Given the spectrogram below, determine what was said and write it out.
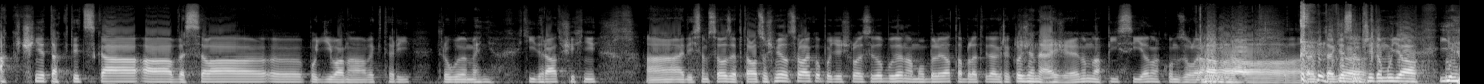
akčně taktická a veselá eh, podívaná, ve který, kterou budeme chtít hrát všichni. A když jsem se ho zeptal, což mě docela jako potěšilo, jestli to bude na mobily a tablety, tak řekl, že ne, že jenom na PC a na konzole. tak, takže jsem při tom udělal, je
